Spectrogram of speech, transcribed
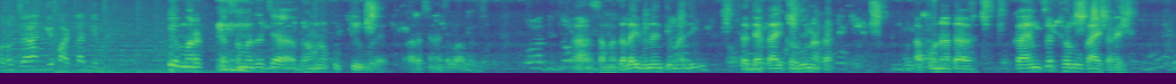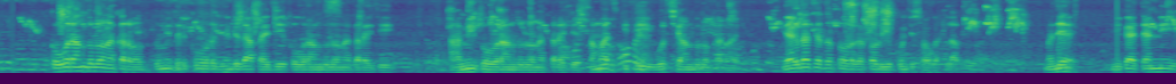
मनोज जरांगे पाटलांनी म्हटलं. मराठा समाजाच्या भावना खूप तीव्र आहेत आरक्षणाच्या बाबत समाजालाही विनंती माझी सध्या काय करू नका. आपण आता कायमचं ठरवू काय करायचं. कवर आंदोलन करावं. तुम्ही तरी कवर झेंडे दाखायचे कवर आंदोलन करायचे. आम्ही कवर आंदोलन करायचे. समाज किती वर्षी आंदोलन करणार एकदाच याचा तोडगा काढू एकोणतीस ऑगस्टला म्हणजे मी काय त्यांनी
